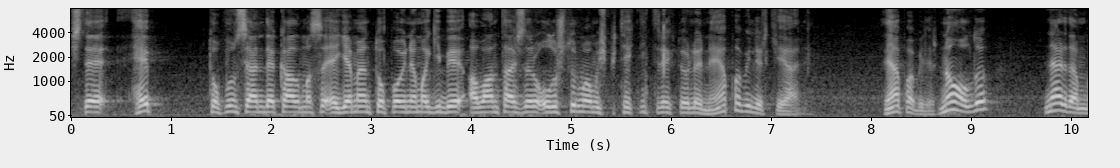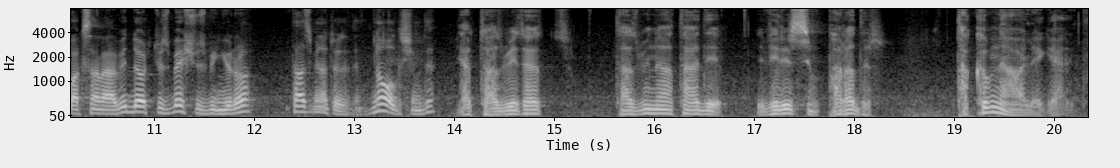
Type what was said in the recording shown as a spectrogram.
işte hep topun sende kalması, egemen top oynama gibi avantajları oluşturmamış bir teknik direktörle ne yapabilir ki yani? Ne yapabilir? Ne oldu? Nereden baksan abi 400-500 bin euro tazminat ödedin. Ne oldu şimdi? Ya tazminat, tazminat hadi verirsin paradır. Takım ne hale geldi?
